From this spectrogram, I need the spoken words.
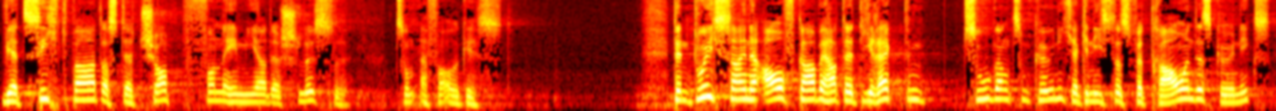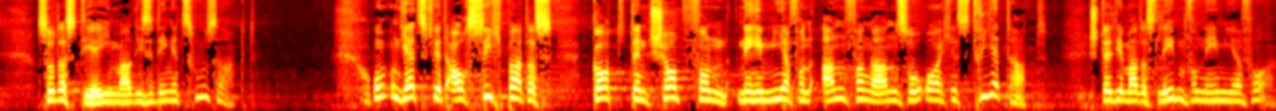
wird sichtbar, dass der Job von Nehemia der Schlüssel zum Erfolg ist. Denn durch seine Aufgabe hat er direkten Zugang zum König, er genießt das Vertrauen des Königs, so dass der ihm mal diese Dinge zusagt. Und, und jetzt wird auch sichtbar, dass Gott den Job von Nehemia von Anfang an so orchestriert hat. Stell dir mal das Leben von Nehemia vor.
